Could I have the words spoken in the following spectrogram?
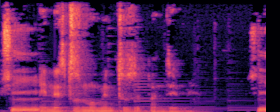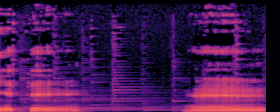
sí. en estos momentos de pandemia. Sí, este. eh,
